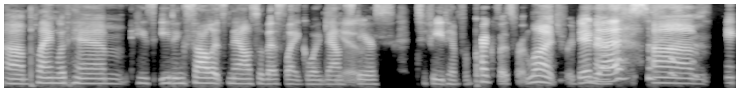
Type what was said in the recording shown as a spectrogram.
um, playing with him. He's eating solids now, so that's like going downstairs Cute. to feed him for breakfast, for lunch, for dinner. Yes. um,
